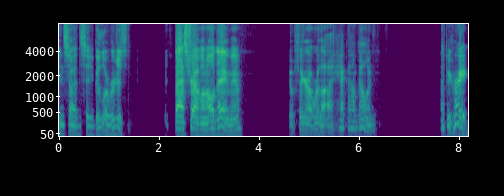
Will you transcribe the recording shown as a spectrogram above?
inside the city. Good lord, we're just fast traveling all day, man. Go figure out where the heck I'm going. That'd be great.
